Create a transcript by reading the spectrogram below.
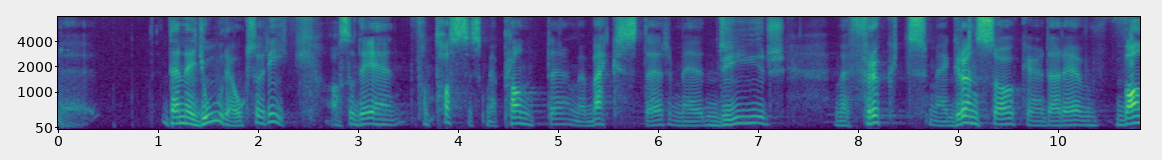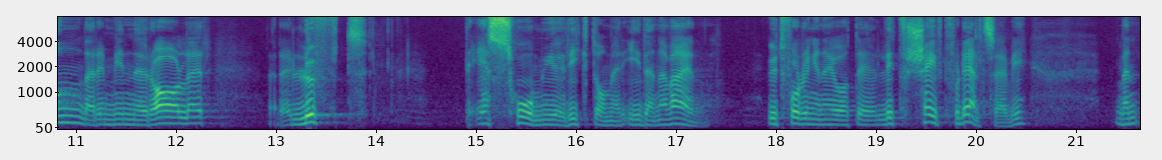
Uh, denne jorda er også rik. Altså, det er fantastisk med planter, med vekster, med dyr med frukt, med grønnsaker. Der er vann, der er mineraler, der er luft. Det er så mye rikdommer i denne verden. Utfordringen er jo at det er litt skjevt fordelt, ser vi. Men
